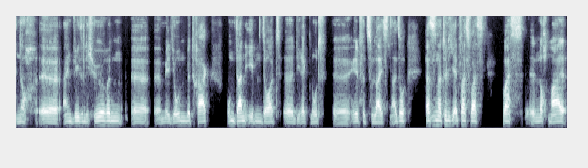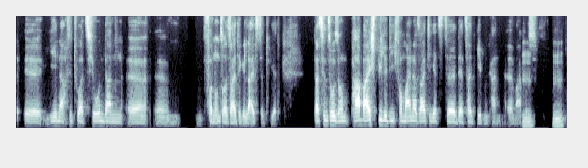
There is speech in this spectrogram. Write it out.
noch einen wesentlich höheren Millionenbetrag um dann eben dort äh, direkt Nothilfe äh, zu leisten. Also das ist natürlich etwas, was, was äh, nochmal äh, je nach Situation dann äh, ähm, von unserer Seite geleistet wird. Das sind so, so ein paar Beispiele, die ich von meiner Seite jetzt äh, derzeit geben kann, Markus. Mhm. Mhm.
